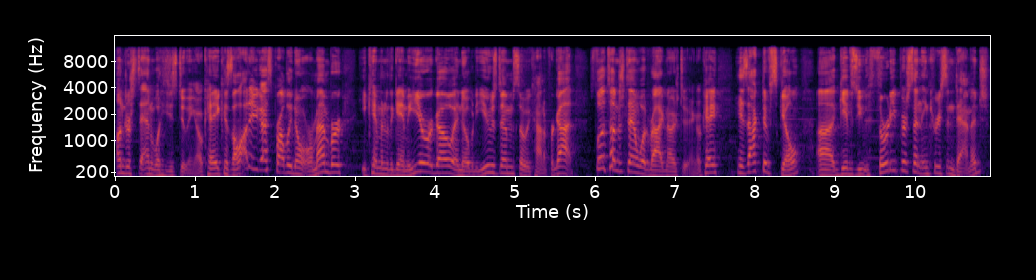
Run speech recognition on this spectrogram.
understand what he's doing okay? Because a lot of you guys probably don't remember. He came into the game a year ago and nobody used him so we kind of forgot. So let's understand what Ragnar's doing okay? His active skill uh, gives you 30 percent increase in damage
